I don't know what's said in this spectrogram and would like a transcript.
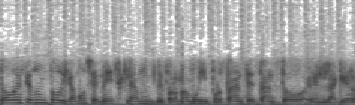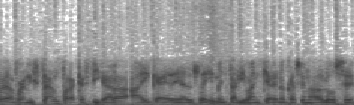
todo este asunto, digamos, se mezcla de forma muy importante tanto en la guerra de Afganistán para castigar a Al Qaeda y al régimen talibán que habían ocasionado los eh,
